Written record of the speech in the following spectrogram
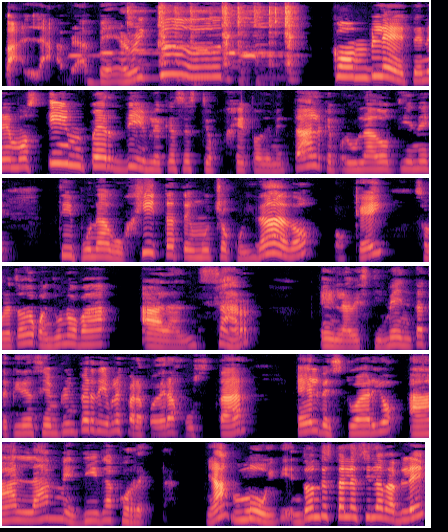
palabra. Very good. Tenemos imperdible, que es este objeto de metal que por un lado tiene tipo una agujita, ten mucho cuidado, ¿ok? Sobre todo cuando uno va a danzar en la vestimenta, te piden siempre imperdibles para poder ajustar el vestuario a la medida correcta. ¿Ya? Muy bien. ¿Dónde está la sílaba ble?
